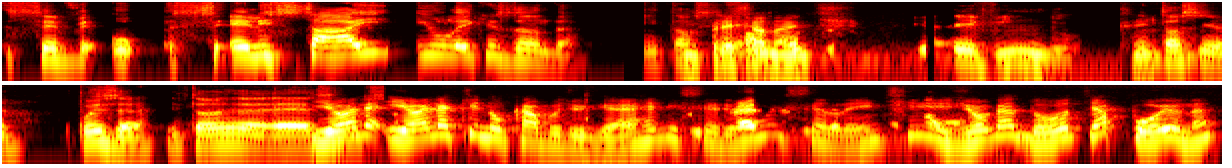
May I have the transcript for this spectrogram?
você vê, o, ele sai e o Lakers anda. Então, Impressionante. Assim, ter vindo. Sim. Então, assim, pois é. Então, é, é e, olha, e olha que no Cabo de Guerra ele seria um excelente jogador de apoio, né?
